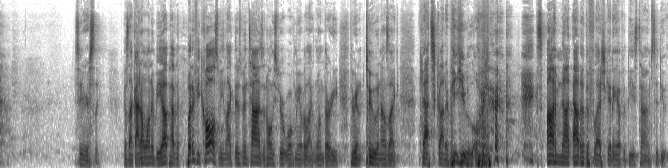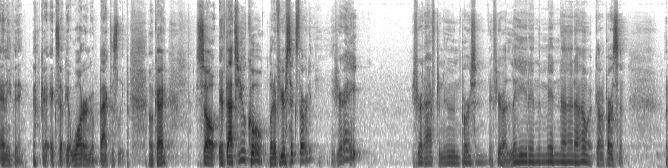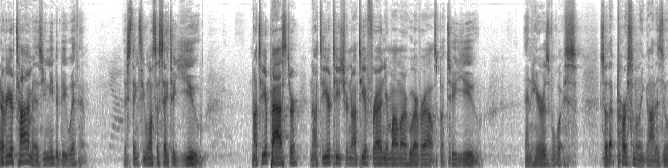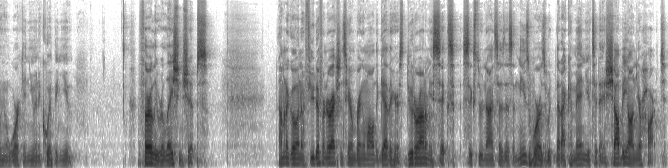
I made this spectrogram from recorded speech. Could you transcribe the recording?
Seriously. Because like I don't want to be up having but if he calls me, like there's been times when Holy Spirit woke me up at like 1:30, 3 and 2, and I was like, that's gotta be you, Lord. Because I'm not out of the flesh getting up at these times to do anything, okay, except get water and go back to sleep, okay? So if that's you, cool. But if you're 6:30, if you're 8, if you're an afternoon person, if you're a late in the midnight hour kind of person, whatever your time is, you need to be with him. There's things he wants to say to you, not to your pastor, not to your teacher, not to your friend, your mama, or whoever else, but to you. And hear his voice so that personally God is doing a work in you and equipping you. Thirdly, relationships. I'm going to go in a few different directions here and bring them all together here. Deuteronomy 6, 6 through 9 says this, and these words that I command you today shall be on your heart.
